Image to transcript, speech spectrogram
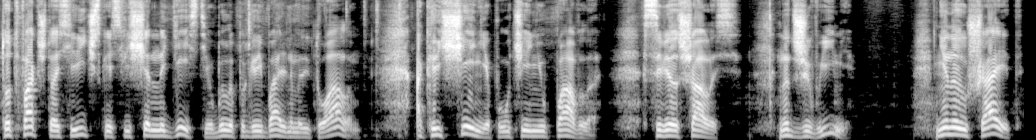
Тот факт, что ассирическое священное действие было погребальным ритуалом, а крещение по учению Павла совершалось над живыми, не нарушает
